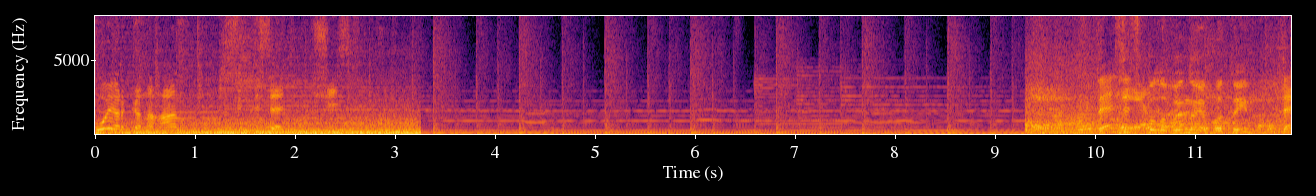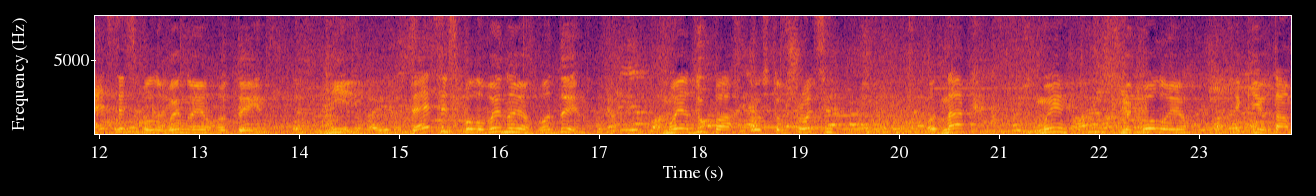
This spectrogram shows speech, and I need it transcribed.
Боярка, Наган 76. Годин. 10 з половиною годин. Ні. 10 з половиною годин. Моя дупа просто в шоці. Однак ми з Миколою, який там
